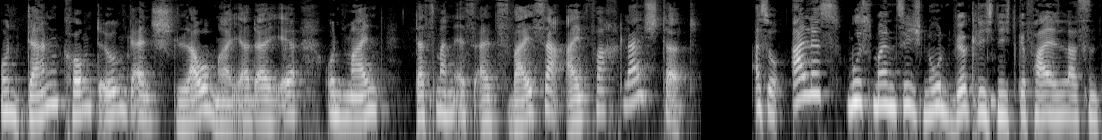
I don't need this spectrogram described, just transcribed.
Und dann kommt irgendein Schlaumeier daher und meint, dass man es als Weißer einfach leicht hat. Also alles muss man sich nun wirklich nicht gefallen lassen.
